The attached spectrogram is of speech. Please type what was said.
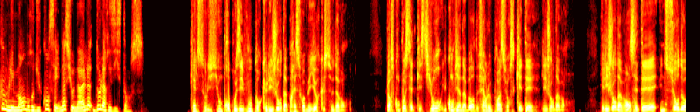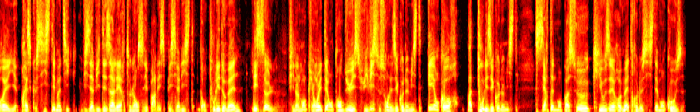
comme les membres du Conseil national de la résistance. Quelle solution proposez-vous pour que les jours d'après soient meilleurs que ceux d'avant? Lorsqu'on pose cette question, il convient d'abord de faire le point sur ce qu'étaient les jours d'avant. Et les jours d'avant, c'était une sourde oreille presque systématique vis-à-vis des alertes lancées par les spécialistes dans tous les domaines. Les seuls, finalement, qui ont été entendus et suivis, ce sont les économistes. Et encore, pas tous les économistes. Certainement pas ceux qui osaient remettre le système en cause.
